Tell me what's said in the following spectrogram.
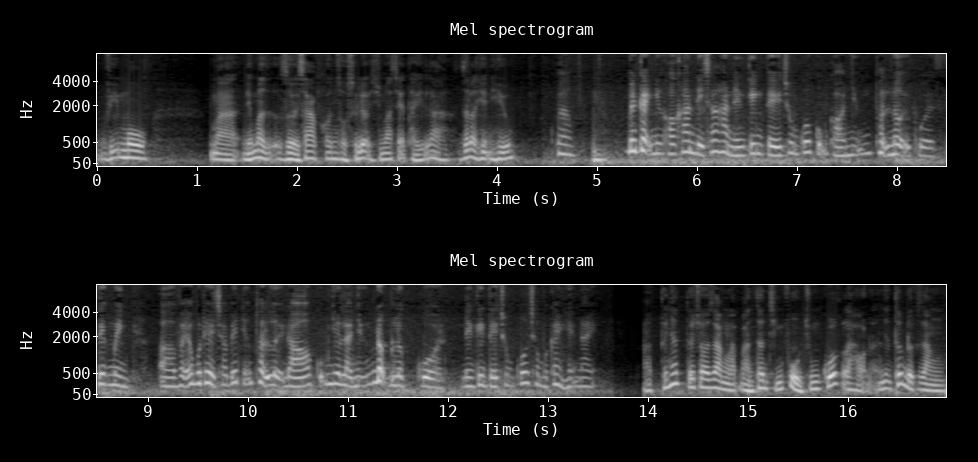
vĩ mô mà nếu mà rời xa con số số liệu chúng ta sẽ thấy là rất là hiện hữu. Vâng. Ừ. Bên cạnh những khó khăn thì chắc hẳn nền kinh tế Trung Quốc cũng có những thuận lợi của riêng mình. À, vậy ông có thể cho biết những thuận lợi đó cũng như là những động lực của nền kinh tế Trung Quốc trong bối cảnh hiện nay? À, thứ nhất tôi cho rằng là bản thân chính phủ Trung Quốc là họ đã nhận thức được rằng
